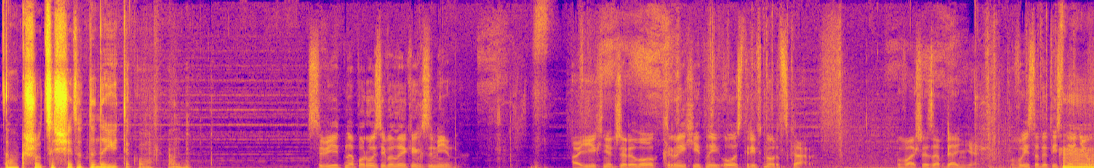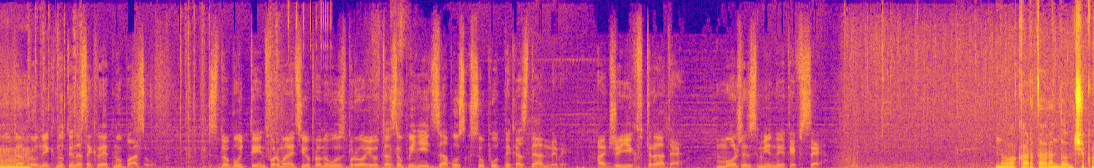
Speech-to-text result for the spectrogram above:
Так, що це ще тут додають такого? А, ну. Світ на порозі великих змін. А їхнє джерело крихітний острів Нордскар. Ваше завдання висадитись на ньому та проникнути на секретну базу. Здобудьте інформацію про нову зброю та зупиніть запуск супутника з даними, адже їх втрата може змінити все. Нова карта рандомчику?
